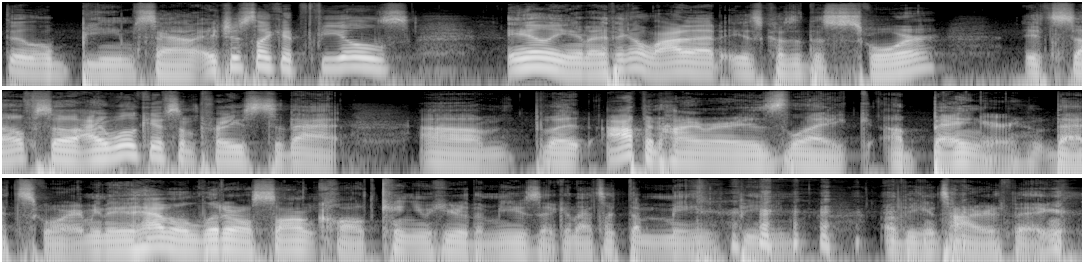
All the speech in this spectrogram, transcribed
the little beam sound. It just like it feels alien. I think a lot of that is because of the score itself. So I will give some praise to that. Um, but Oppenheimer is like a banger. That score. I mean, they have a literal song called "Can You Hear the Music," and that's like the main theme of the entire thing.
